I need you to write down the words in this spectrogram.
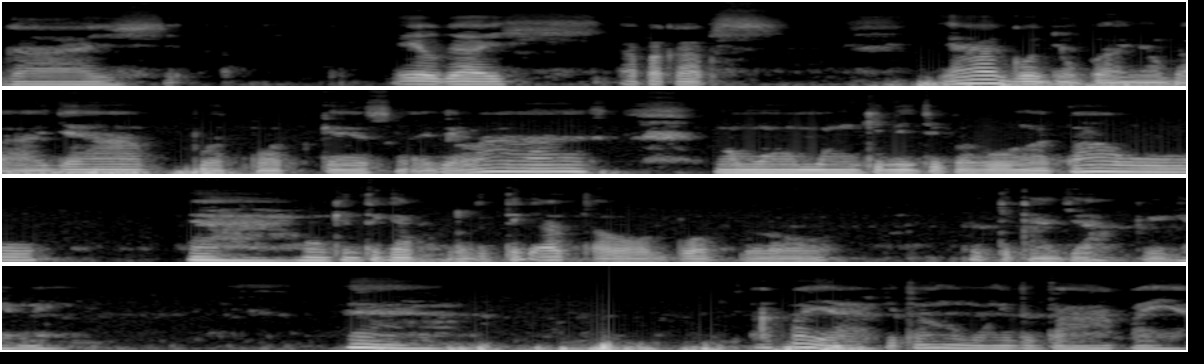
guys, yo guys, apa kaps? Ya gue nyoba-nyoba aja buat podcast nggak jelas, ngomong-ngomong gini juga gue gak tahu. Ya mungkin 30 detik atau 20 detik aja kayak gini. Hmm, apa ya kita ngomongin tentang apa ya?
